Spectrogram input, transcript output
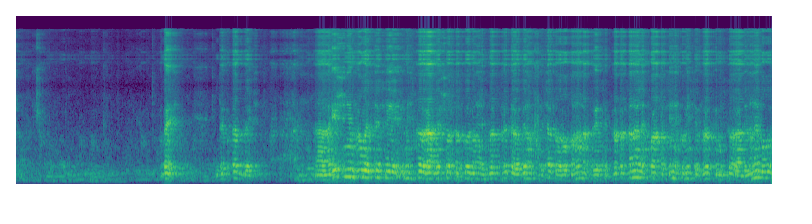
Що? Беч. Депутат Беч. Е, Рішенням другої сесії міської ради 6 скликання 23.11.10 року номер 30 про персональний склад постійної комісії Жорстської міської ради мене було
